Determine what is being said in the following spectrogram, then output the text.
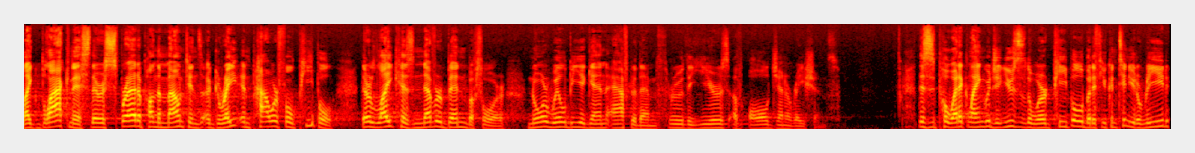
like blackness, there is spread upon the mountains a great and powerful people. Their like has never been before, nor will be again after them through the years of all generations. This is poetic language. It uses the word people, but if you continue to read,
